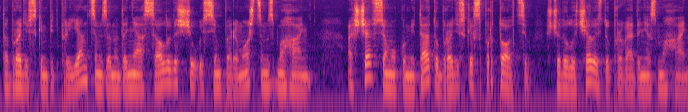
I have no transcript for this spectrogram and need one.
та бродівським підприємцям за надання солодощів усім переможцям змагань, а ще всьому комітету бродівських спортовців, що долучились до проведення змагань.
